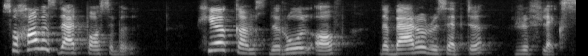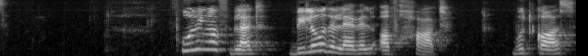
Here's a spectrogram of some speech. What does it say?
So, how is that possible? Here comes the role of the baroreceptor reflex. Pooling of blood below the level of heart would cause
